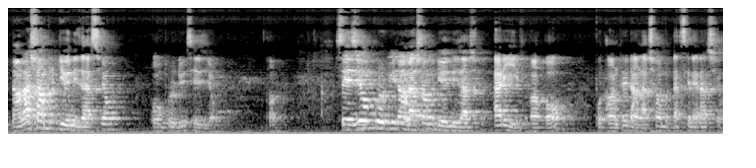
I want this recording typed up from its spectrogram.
Dans la chambre d'ionisation, on produit ces ions. Hein? Ces ions produits dans la chambre d'ionisation arrivent en haut pour entrer dans la chambre d'accélération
